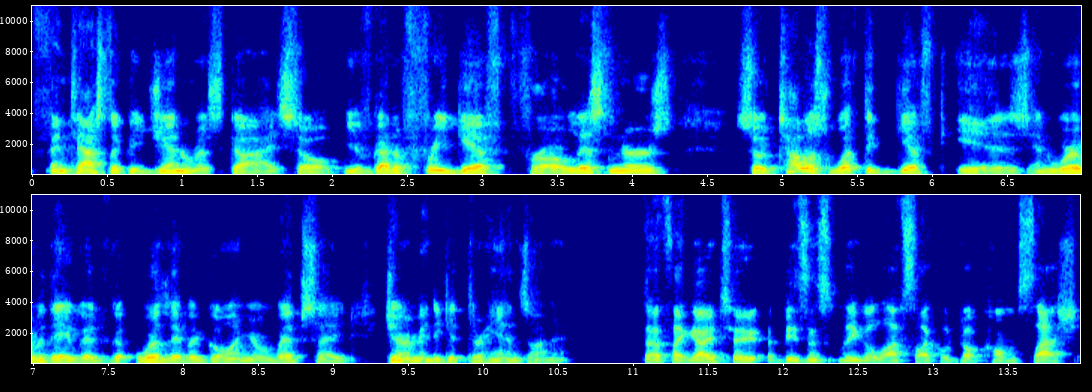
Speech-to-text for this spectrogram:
fantastically generous guy. So you've got a free gift for our listeners. So tell us what the gift is and where would they would where they would go on your website, Jeremy, to get their hands on it. So if they go to businesslegallifecycle.com slash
